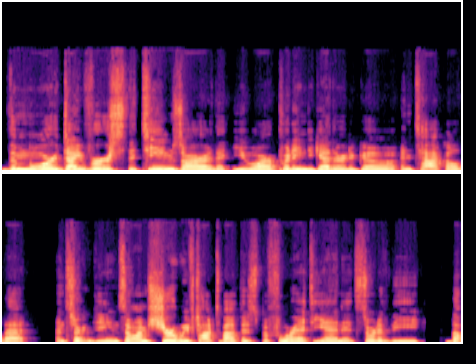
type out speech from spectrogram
the more diverse the teams are that you are putting together to go and tackle that uncertainty. And so I'm sure we've talked about this before, Etienne. It's sort of the the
